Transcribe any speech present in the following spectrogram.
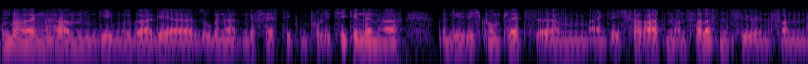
Unbehagen haben gegenüber der sogenannten gefestigten Politik in Den Haag und die sich komplett ähm, eigentlich verraten und verlassen fühlen von,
